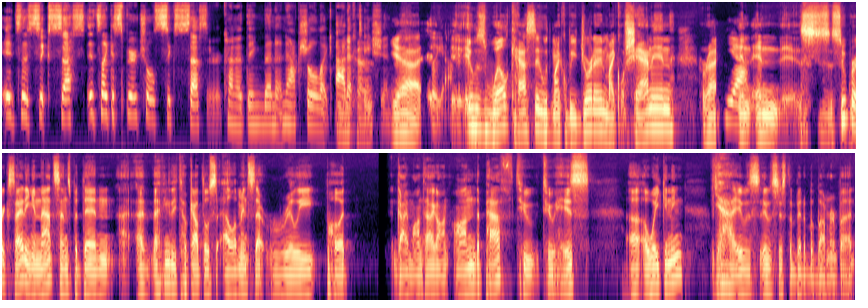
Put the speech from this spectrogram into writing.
it's a success it's like a spiritual successor kind of thing than an actual like Okay. adaptation Yeah, so yeah it, it was well casted with Michael B. Jordan, Michael Shannon, right? yeah and and it's super exciting in that sense. But then I, I think they took out those elements that really put Guy Montag on on the path to to his uh, awakening. Yeah, it was it was just a bit of a bummer, but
